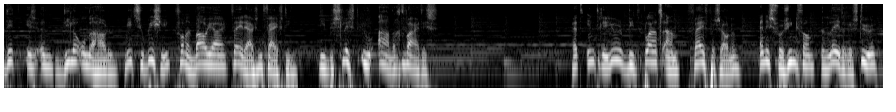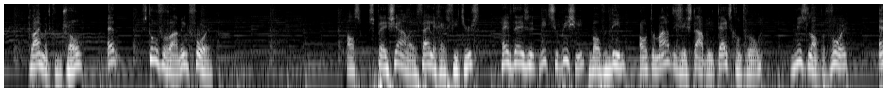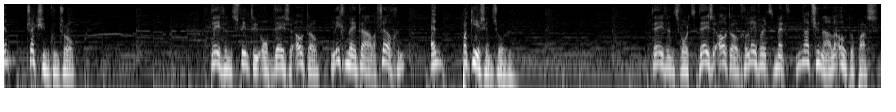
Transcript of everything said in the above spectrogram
Dit is een dealer onderhouden Mitsubishi van het bouwjaar 2015, die beslist uw aandacht waard is. Het interieur biedt plaats aan 5 personen en is voorzien van een lederen stuur, climate control en stoelverwarming voor. Als speciale veiligheidsfeatures heeft deze Mitsubishi bovendien automatische stabiliteitscontrole, mislampen voor en traction control. Tevens vindt u op deze auto lichtmetalen velgen en parkeersensoren. Tevens wordt deze auto geleverd met Nationale Autopas.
